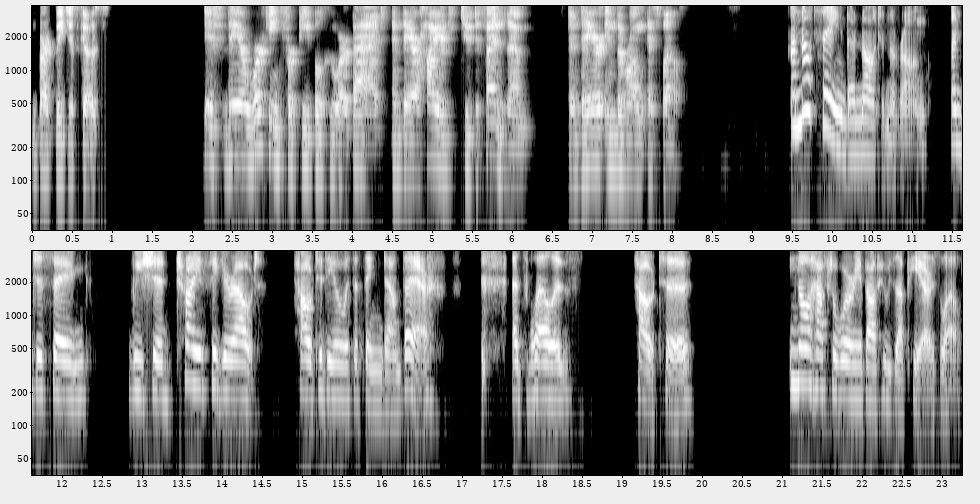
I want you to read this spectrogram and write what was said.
Barkley just goes, If they are working for people who are bad and they are hired to defend them, then they are in the wrong as well. I'm not saying they're not in the wrong. I'm just saying we should try and figure out how to deal with the thing down there, as well as how to not have to worry about who's up here as well.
